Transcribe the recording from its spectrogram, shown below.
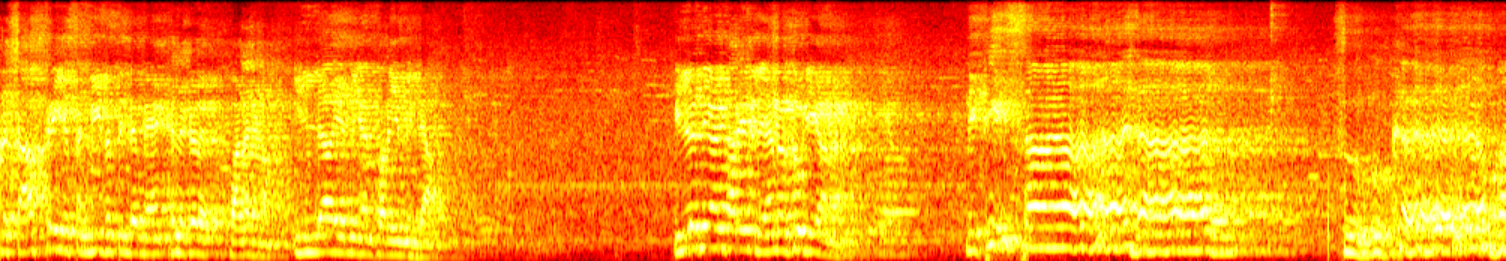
നമ്മുടെ ശാസ്ത്രീയ സംഗീതത്തിന്റെ മേഖലകൾ വളരണം. ഇല്ല എന്ന് ഞാൻ പറയുന്നില്ല. ഇല്ലെന്ന് ഞാൻ പറയുന്നില്ല. ഞാൻ നിർത്തുകയാണ്. സുഖമാ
